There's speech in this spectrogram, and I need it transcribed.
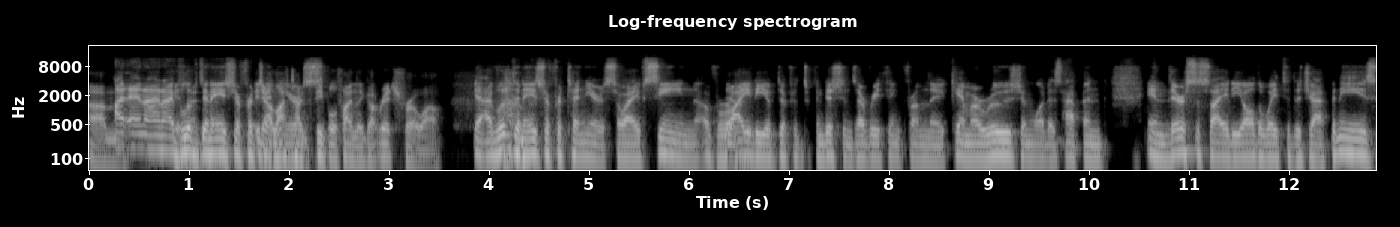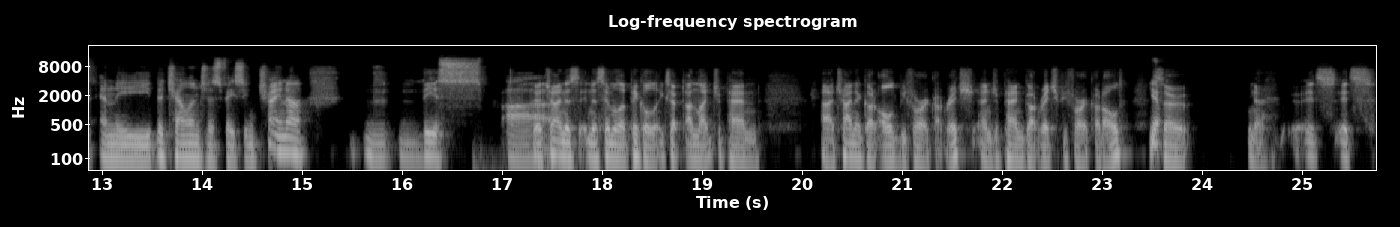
Um, I, and, and I've lived in Asia for ten years. People finally got rich for a while. Yeah, I've lived in Asia for 10 years. So I've seen a variety yeah. of different conditions, everything from the Khmer Rouge and what has happened in their society all the way to the Japanese and the, the challenges facing China. This uh, yeah, China's in a similar pickle, except unlike Japan, uh, China got old before it got rich, and Japan got rich before it got old. Yep. So, you know, it's it's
